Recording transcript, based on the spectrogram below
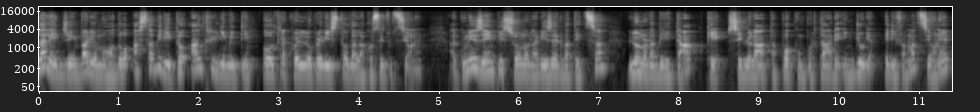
La legge in vario modo ha stabilito altri limiti oltre a quello previsto dalla Costituzione. Alcuni esempi sono la riservatezza, l'onorabilità, che se violata può comportare ingiuria e diffamazione,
